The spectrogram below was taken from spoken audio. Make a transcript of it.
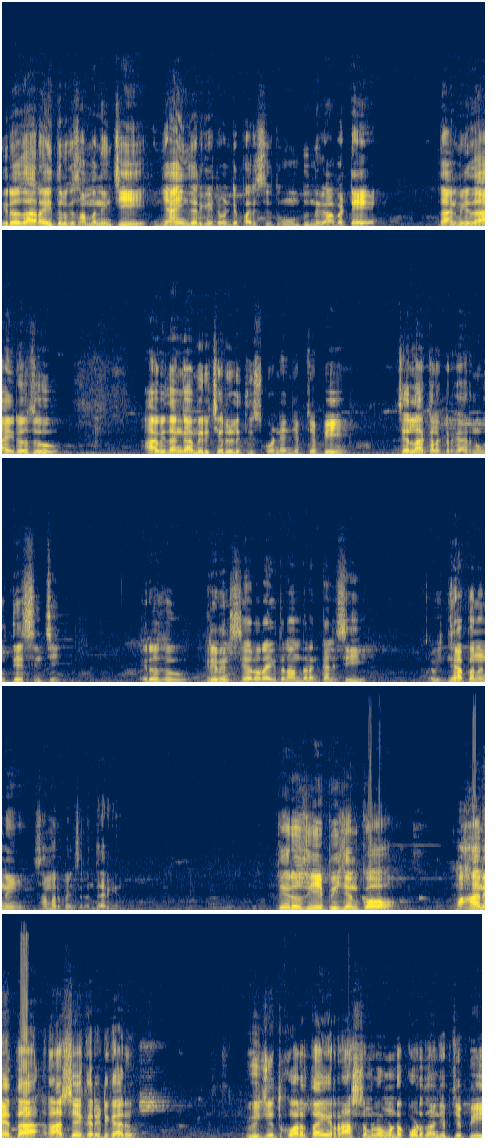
ఈరోజు ఆ రైతులకు సంబంధించి న్యాయం జరిగేటువంటి పరిస్థితి ఉంటుంది కాబట్టే దాని మీద ఈరోజు ఆ విధంగా మీరు చర్యలు తీసుకోండి అని చెప్పి చెప్పి జిల్లా కలెక్టర్ గారిని ఉద్దేశించి ఈరోజు గ్రీవెన్స్ డేలో రైతులు అందరం కలిసి విజ్ఞాపనని సమర్పించడం జరిగింది. అయితే ఈరోజు ఏపీ జన్కో మహానేత రాజశేఖర రెడ్డి గారు విద్యుత్ కొరత ఈ రాష్ట్రంలో ఉండకూడదు అని చెప్పి చెప్పి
